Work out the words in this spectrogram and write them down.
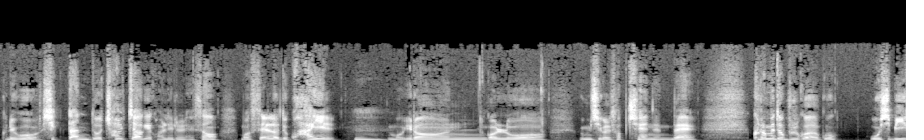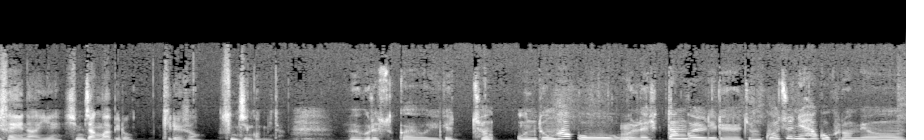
그리고 식단도 철저하게 관리를 해서 뭐 샐러드, 과일 음. 뭐 이런 걸로 음식을 섭취했는데 그럼에도 불구하고 52세의 나이에 심장마비로 길에서 숨진 겁니다. 왜 그랬을까요? 이게 참 운동하고 음. 원래 식단 관리를 좀 꾸준히 하고 그러면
